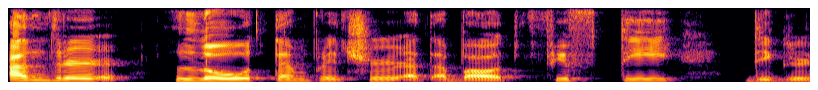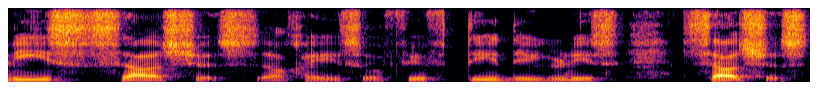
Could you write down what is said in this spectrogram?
under low temperature at about 50 degrees Celsius. Okay, so 50 degrees Celsius.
